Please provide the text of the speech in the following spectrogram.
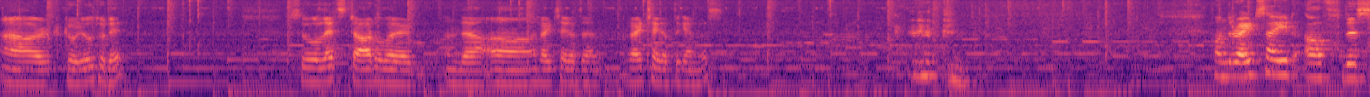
our tutorial today so let's start over on the uh, right side of the right side of the canvas. On the right side of this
